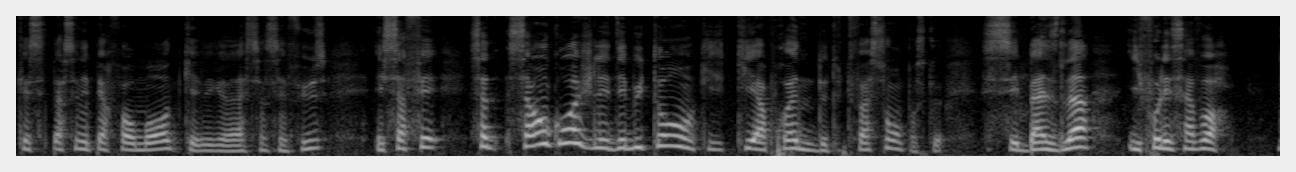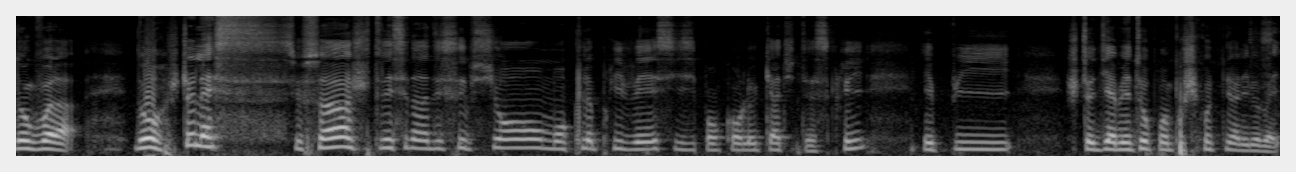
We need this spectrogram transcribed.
que cette personne est performante, qu'elle a la science infuse, et ça fait ça, encourage les débutants qui, apprennent de toute façon, parce que ces bases-là, il faut les savoir. Donc voilà. Donc je te laisse sur ça, je vais te laisser dans la description mon club privé, si c'est pas encore le cas, tu t'inscris. Et puis, je te dis à bientôt pour un prochain contenu. Allez, bye bye.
